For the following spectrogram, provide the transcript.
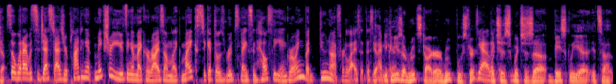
Yep. So what I would suggest as you're planting it, make sure you're using a mycorrhizome like Myke's to get those roots nice and healthy and growing, but do not fertilize it this time. Yeah, time. you of can year. use a root starter, a root booster. Yeah, like which a- is which is uh, basically a, it's a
